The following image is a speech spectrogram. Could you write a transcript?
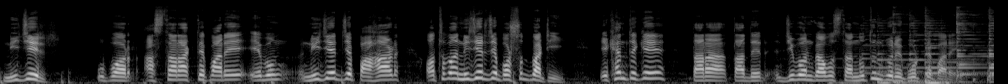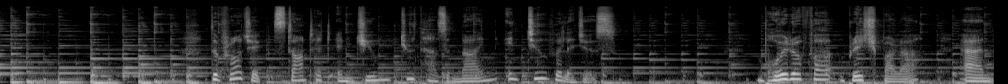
নিজের উপর আস্থা রাখতে পারে এবং নিজের যে পাহাড় অথবা নিজের যে বসতবাটি এখান থেকে তারা তাদের জীবন ব্যবস্থা নতুন করে গড়তে পারে The project started in June 2009 in two villages, Bhoirafa Bridgepara and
